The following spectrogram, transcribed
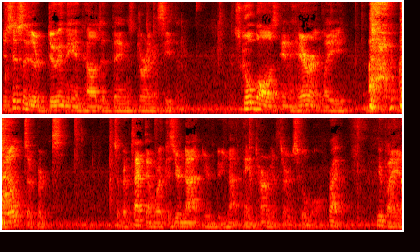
essentially they're doing the intelligent things during the season. School ball is inherently built to to protect them because you're not you're, you're not playing tournaments during school ball. Right. You're playing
